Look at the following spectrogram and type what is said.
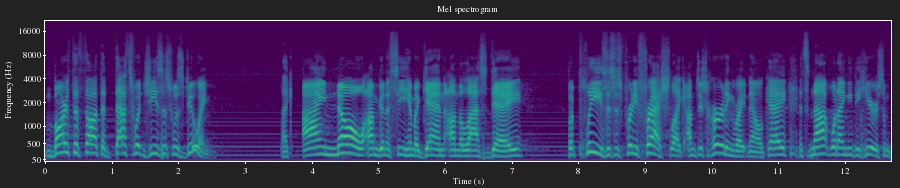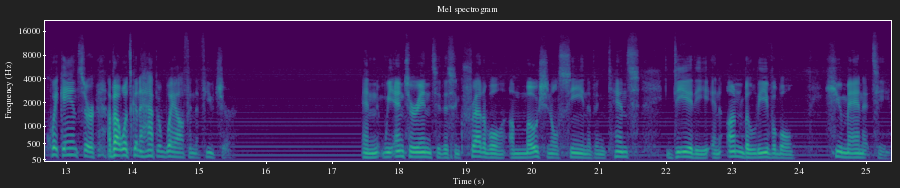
Martha thought that that's what Jesus was doing. Like, I know I'm going to see him again on the last day, but please, this is pretty fresh. Like, I'm just hurting right now, okay? It's not what I need to hear, some quick answer about what's going to happen way off in the future. And we enter into this incredible emotional scene of intense deity and unbelievable humanity.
